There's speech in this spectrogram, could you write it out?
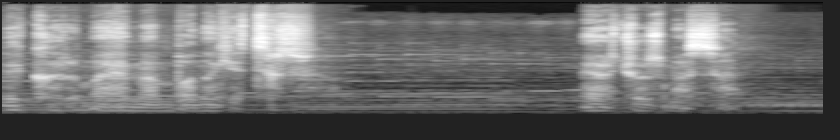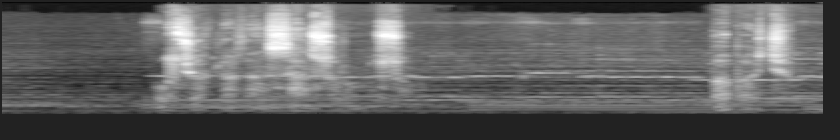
Ve karımı hemen bana getir. Eğer çözmezsen olacaklardan sen sorumlusun. Babacığım.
